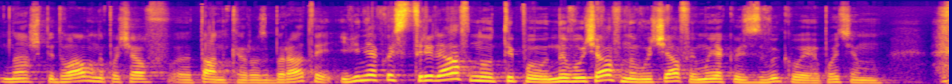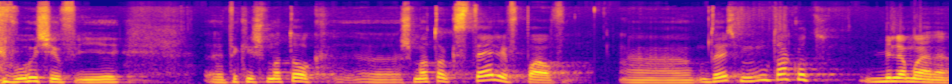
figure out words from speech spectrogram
наш підвал не почав е, танки розбирати. І він якось стріляв, ну, типу, не влучав, не влучав, і ми якось звикли, а потім влучив і е, такий шматок, е, шматок стелі впав. Десь ну, так от біля мене.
